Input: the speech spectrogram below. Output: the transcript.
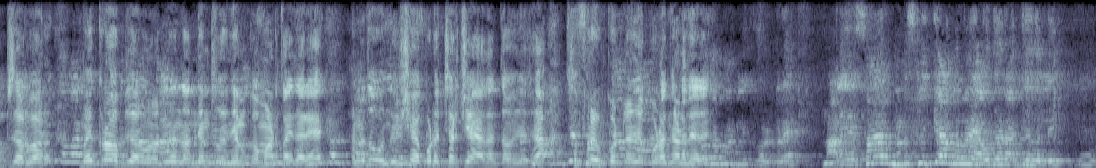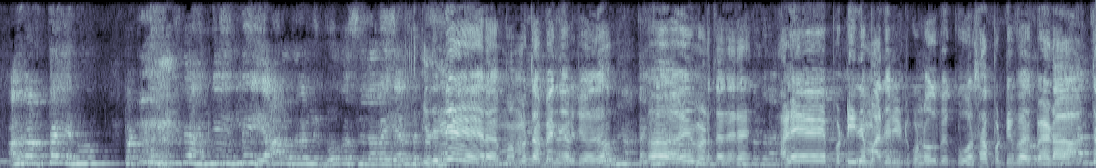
ಅಬ್ಸರ್ವರ್ ಮೈಕ್ರೋ ಅಬ್ಸರ್ವರ್ನ ನೇಮಕ ನೇಮಕ ಮಾಡ್ತಾ ಇದ್ದಾರೆ. ಅನ್ನೋದು ಒಂದು ವಿಷಯ ಕೂಡ ಚರ್ಚೆ ಆದಂಥ ವಿಷಯ ಸುಪ್ರೀಂ ಕೋರ್ಟ್ನಲ್ಲಿ ಕೂಡ ನಡೆದಿದೆ. ನಾಳೆ ಎಸ್ ಆರ್ ನಡೆಸಲಿಕ್ಕೆ ಆಗಲ್ಲ ಯಾವುದೇ ರಾಜ್ಯದಲ್ಲಿ. ಅದರ ಅರ್ಥ ಏನು? ಪಟ್ಟು ಇದೆ ಹಂಗೆ ಇರ್ಲಿ ಯಾರು ಅದರಲ್ಲಿ ಬೋಗಸ್ ಎರಡು ಇದನ್ನೇ ಮಮತಾ ಬ್ಯಾನರ್ಜಿ ಅವರು ಆ, ಏನ್ ಮಾಡ್ತಾ ಇದ್ದಾರೆ ಹಳೆ ಪಟ್ಟಿನೇ ಮಾದರಿ ಇಟ್ಕೊಂಡು ಹೋಗ್ಬೇಕು. ಹೊಸ ಪಟ್ಟಿ ಬ- ಬೇಡ ಅಂತ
